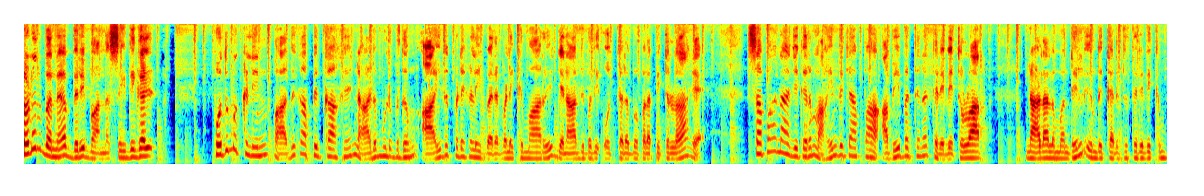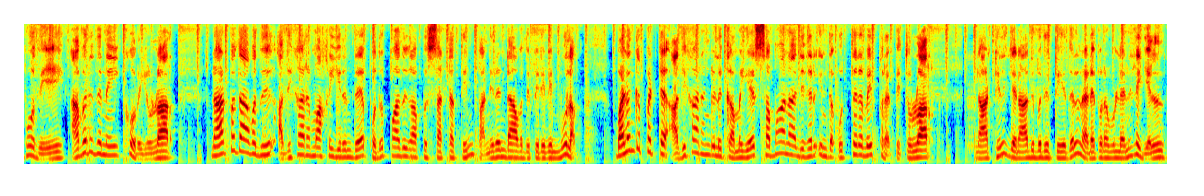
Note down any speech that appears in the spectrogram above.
தொடர்பான விரிவான செய்திகள் பொதுமக்களின் பாதுகாப்பிற்காக நாடு முழுவதும் ஆயுதப்படைகளை வரவழைக்குமாறு ஜனாதிபதி உத்தரவு பிறப்பித்துள்ளதாக சபாநாயகர் மஹிந்த ஜாப்பா அபிபத்தன தெரிவித்துள்ளார். நாடாளுமன்றில் இன்று கருத்து தெரிவிக்கும் போதே அவர் இதனை கூறியுள்ளார். நாற்பதாவது அதிகாரமாக இருந்த பொது பாதுகாப்பு சட்டத்தின் பன்னிரெண்டாவது பிரிவின் மூலம் வழங்கப்பட்ட அதிகாரங்களுக்கு அமைய சபாநாயகர் இந்த உத்தரவை பிறப்பித்துள்ளார். நாட்டில் ஜனாதிபதி தேர்தல் நடைபெறவுள்ள நிலையில்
